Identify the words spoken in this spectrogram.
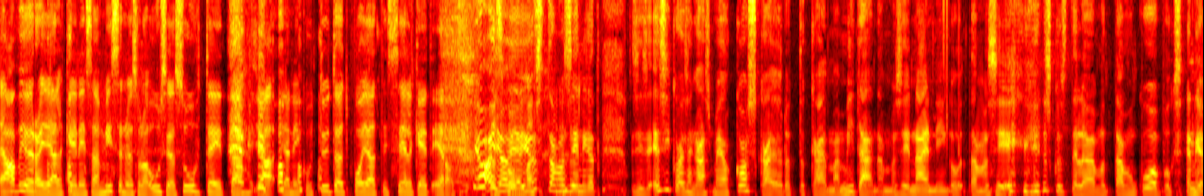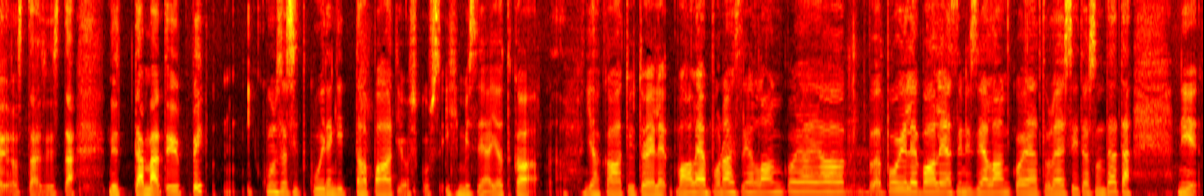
ja avioeron jälkeen ei saa missään nimessä olla uusia suhteita ja, ja niin kuin tytöt, pojat, selkeät erot. Joo, tässä joo, ja just tämmöisiä, niin kuin, siis esikoisen kanssa me ei ole koskaan jouduttu käymään mitään tämmöisiä näin niin kuin, tämmöisiä keskusteluja, mutta tämä mun kuopukseni on jostain syystä nyt tämä tyyppi. Kun sä sitten kuitenkin tapaat joskus ihmisiä, jotka jakaa tytöille vaaleanpunaisia lankoja ja pojille vaaleansinisiä lankoja ja tulee siitä sun tätä, niin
